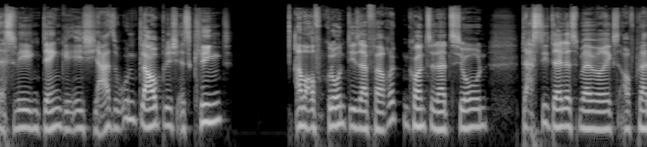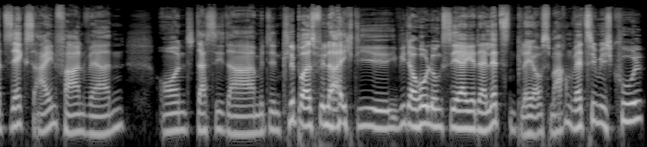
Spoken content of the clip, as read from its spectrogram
Deswegen denke ich, ja, so unglaublich es klingt, aber aufgrund dieser verrückten Konstellation, dass die Dallas Mavericks auf Platz 6 einfahren werden, und dass sie da mit den Clippers vielleicht die Wiederholungsserie der letzten Playoffs machen, wäre ziemlich cool.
